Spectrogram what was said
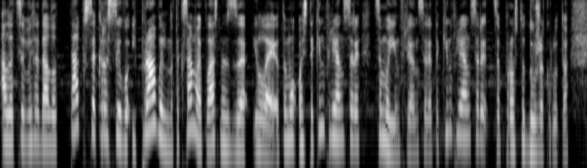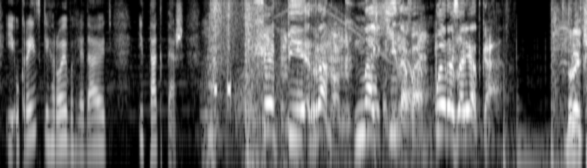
але це виглядало так все красиво і правильно, так само як власне з Іллею. Тому ось такі інфлюенсери це мої інфлюенсери. Такі інфлюенсери це просто дуже круто. І українські герої герої виглядають і так теж. Хеппі ранок на Hit FM. Перезарядка. До речі,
